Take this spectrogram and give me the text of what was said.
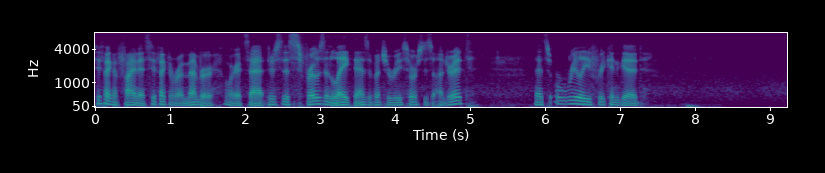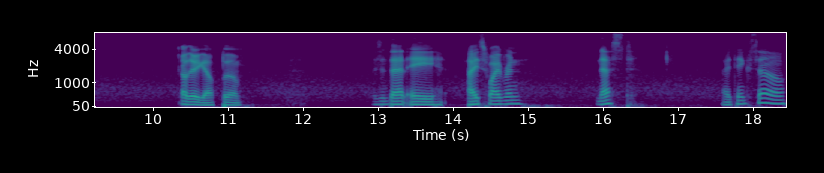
see if I can find it, see if I can remember where it's at. There's this frozen lake that has a bunch of resources under it. That's really freaking good. Oh, there you go. Boom. Isn't that a ice wyvern nest? I think so.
